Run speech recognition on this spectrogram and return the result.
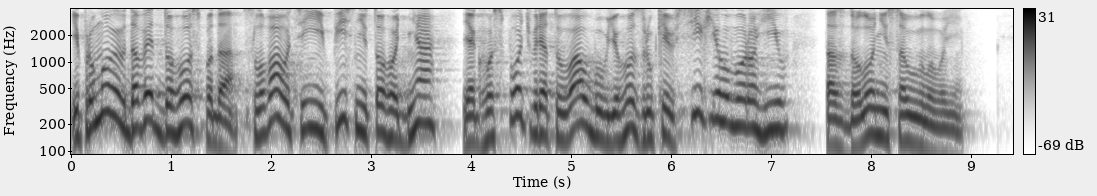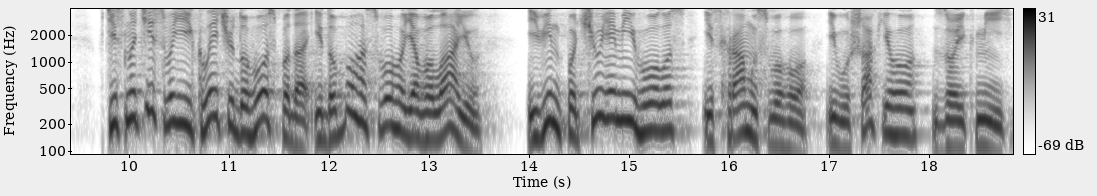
І промовив Давид до Господа слова оцієї пісні того дня, як Господь врятував був його з руки всіх його ворогів та з долоні Саулової. В тісноті своїй кличу до Господа і до Бога свого я волаю, і він почує мій голос із храму свого, і в ушах його зойк мій.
